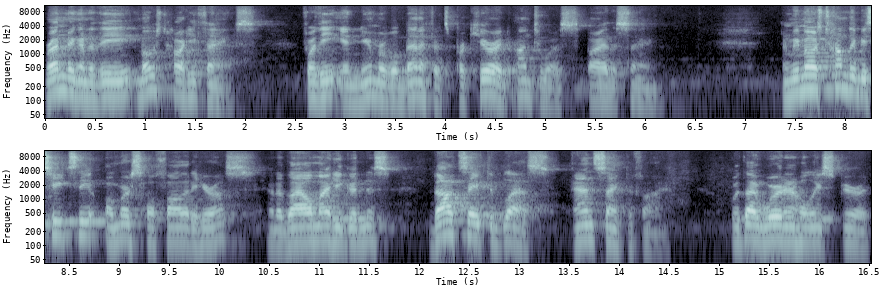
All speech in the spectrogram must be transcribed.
rendering unto thee most hearty thanks for the innumerable benefits procured unto us by the same. And we most humbly beseech thee, O merciful Father, to hear us, and of thy almighty goodness, vouchsafe to bless and sanctify with thy word and Holy Spirit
